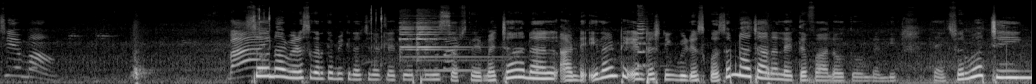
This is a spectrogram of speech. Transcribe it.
ఇచ్చేయమ్మా సో నా వీడియోస్ కనుక మీకు నచ్చినట్లయితే please subscribe my channel and ఇలాంటి ఇంట్రెస్టింగ్ వీడియోస్ కోసం నా ఛానల్ అయితే ఫాలో అవుతూ ఉండండి. థ్యాంక్స్ ఫర్ వాచింగ్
